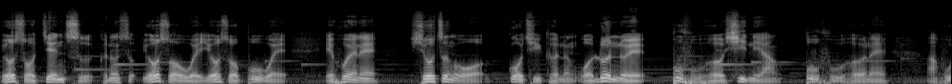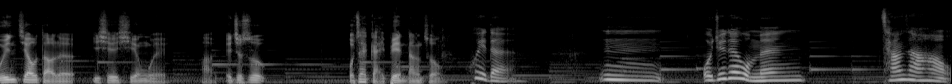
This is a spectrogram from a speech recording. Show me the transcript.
有所坚持，可能是有所为，有所不为，也会呢修正我过去可能我认为不符合信仰、不符合呢啊福音教导的一些行为啊，也就是我在改变当中。会的，嗯，我觉得我们常常哈，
